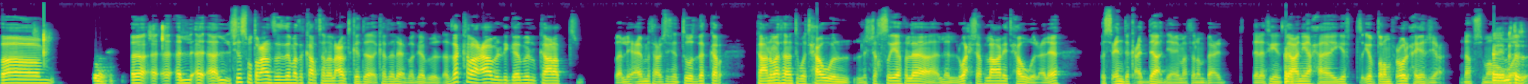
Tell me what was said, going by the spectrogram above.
ف شو اسمه طبعا زي ما ذكرت أنا لعبت كذا كذا لعبة قبل. أتذكر الالعاب اللي قبل كانت اللي يعني مثلا على ستيشن 2 أتذكر كان مثلا تبغى تحول للشخصيه فلا للوحشه فلاني تحول عليه. بس عندك عداد يعني مثلا بعد 30 ثانية حيفت... يبطل مفعول حيرجع نفس ما هو. اي متى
